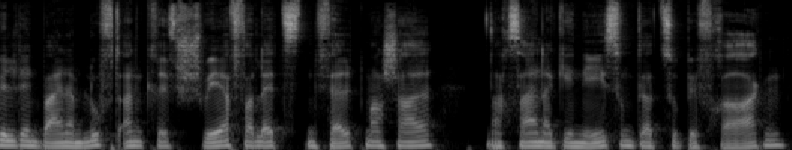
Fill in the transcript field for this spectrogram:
will den bei einem Luftangriff schwer verletzten Feldmarschall nach seiner Genesung dazu befragen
